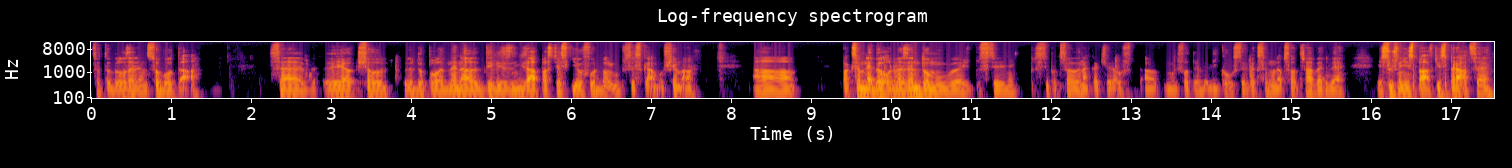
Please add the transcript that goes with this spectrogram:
co to bylo za den, sobota, se jel, šel dopoledne na divizní zápas českého fotbalu prostě s kámošema. A pak jsem nebyl odvezen domů, že prostě, něk, prostě potřeboval na Kačerov a můj fotr byl kousek, tak jsem mu napsal třeba ve dvě, jestli už není zpátky z práce,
